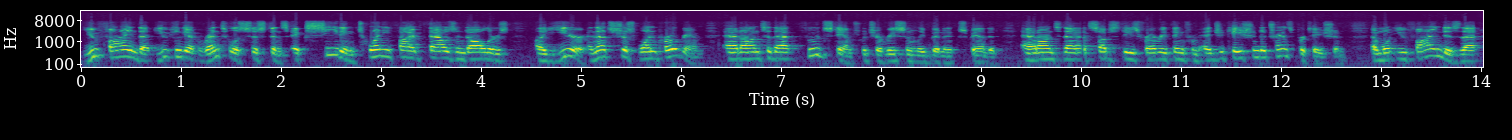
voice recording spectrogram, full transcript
you find that you can get rental assistance exceeding $25,000 a year. And that's just one program. Add on to that food stamps, which have recently been expanded. Add on to that subsidies for everything from education to transportation. And what you find is that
